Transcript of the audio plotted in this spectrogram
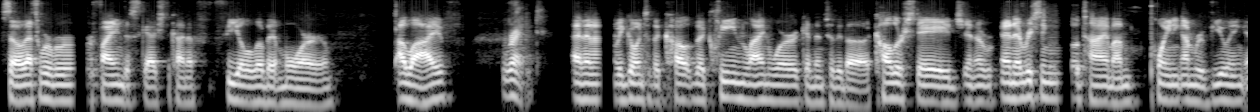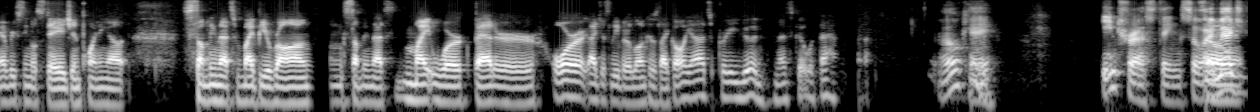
So that's where we're refining the sketch to kind of feel a little bit more alive. Right and then we go into the color, the clean line work, and then to the, the color stage, and and every single time I'm pointing, I'm reviewing every single stage and pointing out something that might be wrong, something that might work better, or I just leave it alone because like, oh yeah, that's pretty good. Let's go with that. Okay, hmm. interesting. So, so I imagine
